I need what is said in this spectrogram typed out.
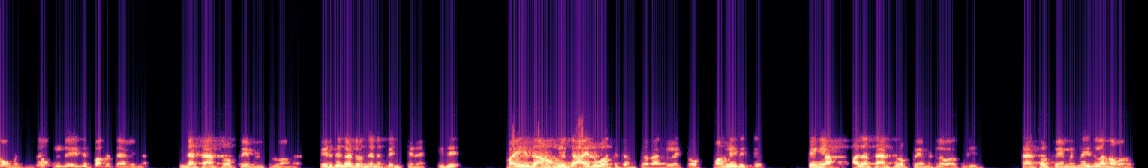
கவர்மெண்ட் வந்து உங்களுக்கு எதிர்பார்க்க தேவையில்லை. இதுதான் ட்ரான்ஸ்ஃபர் ஆஃப் பேமெண்ட் சொல்லுவாங்க. எடுத்துக்காட்டு வந்து என்ன பென்ஷன் இது. வயதுதான் உங்களுக்கு ஆயிரம் ரூபாய் திட்டம் தராங்கல்ல இப்போ மகளிருக்கு. சரிங்களா? அதான் ட்ரான்ஸ்ஃபர் ஆஃப் பேமெண்ட்ல வரக்கூடியது. ட்ரான்ஸ்ஃபர் பேமெண்ட்ல இதெல்லாம் தான் வரும்.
